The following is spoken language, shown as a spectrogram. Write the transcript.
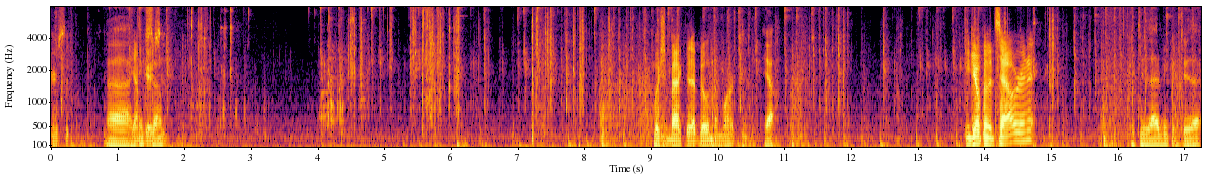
ghosted. Uh, I yeah, I'm think so. ghosted. Pushing back to that building I marked. Yeah. You can get up in the tower in it? Could do that. We could do that.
